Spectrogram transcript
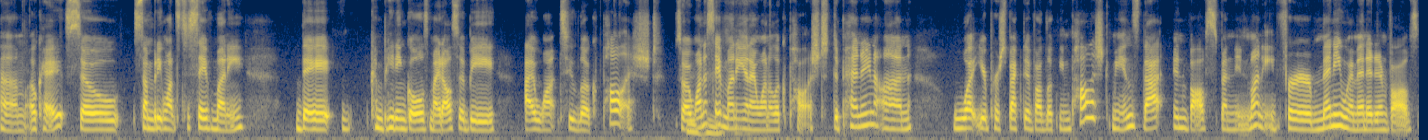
um, okay so somebody wants to save money they competing goals might also be i want to look polished so I mm-hmm. want to save money and I want to look polished. Depending on what your perspective on looking polished means, that involves spending money. For many women, it involves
